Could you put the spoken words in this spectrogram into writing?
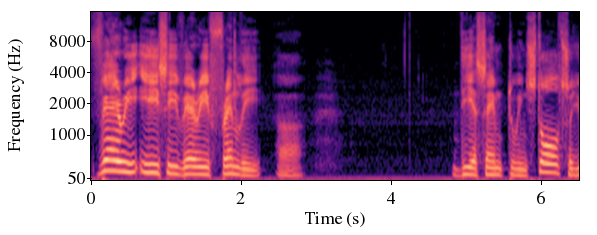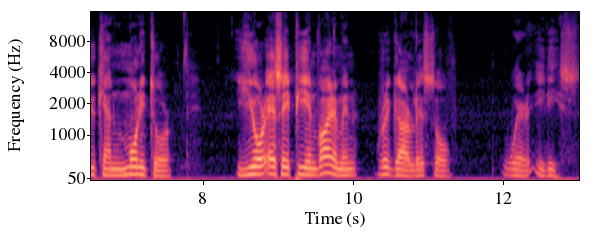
Very easy, very friendly uh, DSM to install so you can monitor your SAP environment regardless of where it is.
